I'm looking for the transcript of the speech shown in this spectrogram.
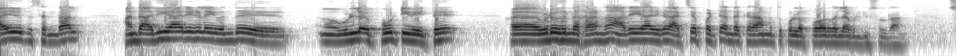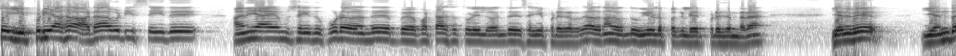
ஆய்வுக்கு சென்றால் அந்த அதிகாரிகளை வந்து உள்ளே பூட்டி வைத்து விடுகின்ற காரணம் தான் அதிகாரிகள் அச்சப்பட்டு அந்த கிராமத்துக்குள்ளே போகிறதில்ல அப்படின்னு சொல்கிறாங்க ஸோ இப்படியாக அடாவடி செய்து அநியாயம் செய்து கூட வந்து இப்போ பட்டாசு தொழில் வந்து செய்யப்படுகிறது. அதனால் வந்து உயிரிழப்புகள் ஏற்படுகின்றன. எனவே எந்த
